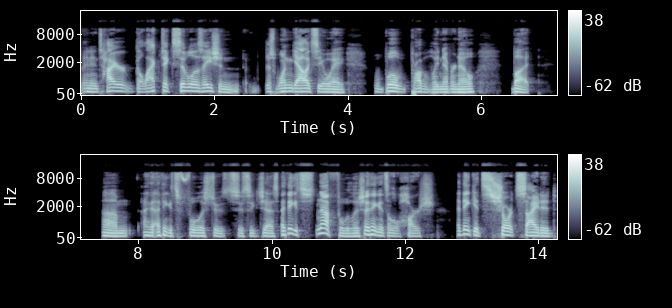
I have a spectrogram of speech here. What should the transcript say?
an entire galactic civilization just one galaxy away. We'll probably never know, but um, I, I think it's foolish to to suggest. I think it's not foolish. I think it's a little harsh. I think it's short sighted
